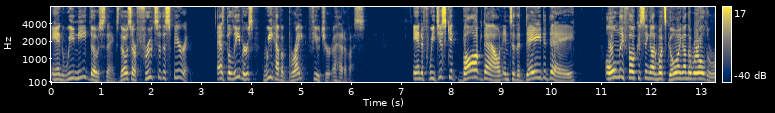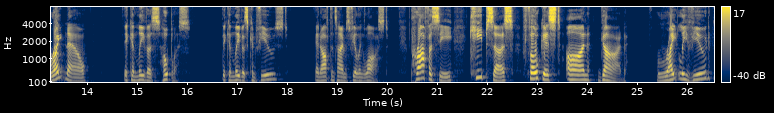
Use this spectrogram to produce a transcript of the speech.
And we need those things. Those are fruits of the Spirit. As believers, we have a bright future ahead of us. And if we just get bogged down into the day to day, only focusing on what's going on the world right now, it can leave us hopeless. It can leave us confused and oftentimes feeling lost. Prophecy keeps us focused on God. Rightly viewed,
